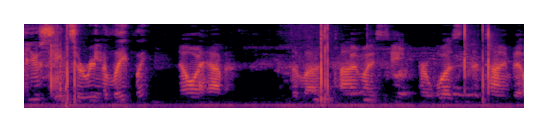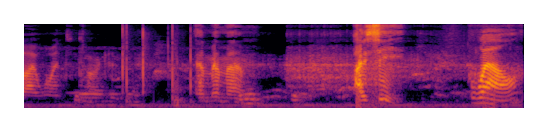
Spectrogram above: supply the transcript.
Have you seen Serena lately? No, I haven't. The last time I seen her was the time that I went to Target. MMM. I see. Well,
